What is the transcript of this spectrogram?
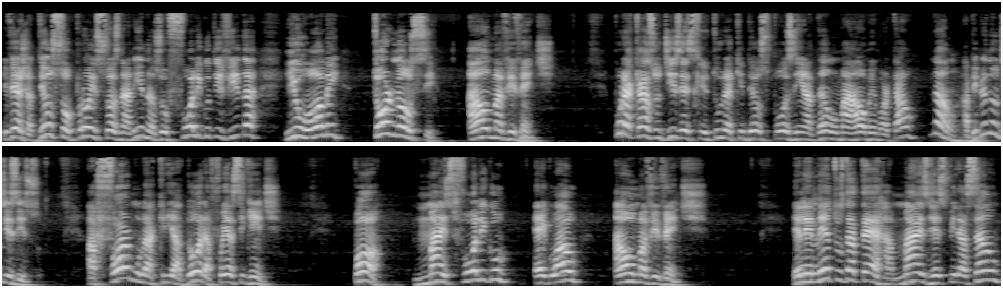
E veja, Deus soprou em suas narinas o fôlego de vida e o homem tornou-se alma vivente. Por acaso diz a Escritura que Deus pôs em Adão uma alma imortal? Não, a Bíblia não diz isso. A fórmula criadora foi a seguinte: pó mais fôlego é igual alma vivente. Elementos da terra mais respiração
